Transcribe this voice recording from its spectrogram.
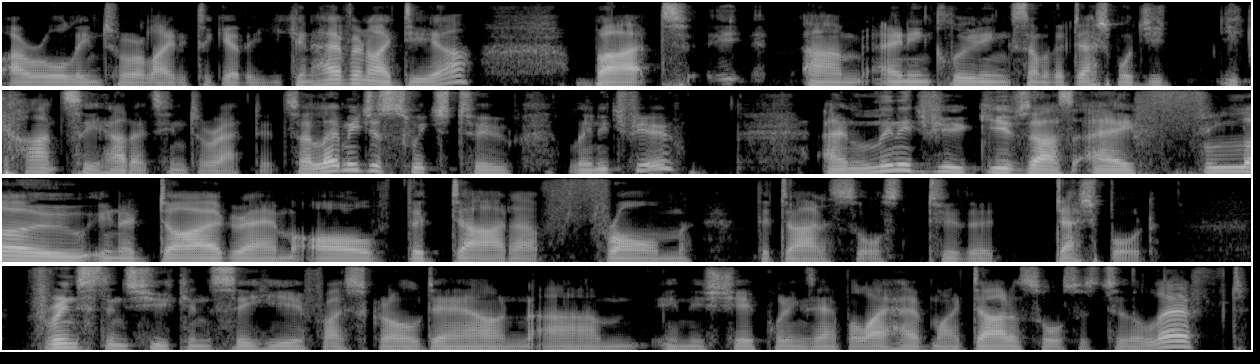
are all interrelated together. You can have an idea, but, um, and including some of the dashboards, you, you can't see how that's interacted. So let me just switch to Lineage View. And Lineage View gives us a flow in a diagram of the data from the data source to the dashboard. For instance, you can see here if I scroll down um, in this SharePoint example, I have my data sources to the left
